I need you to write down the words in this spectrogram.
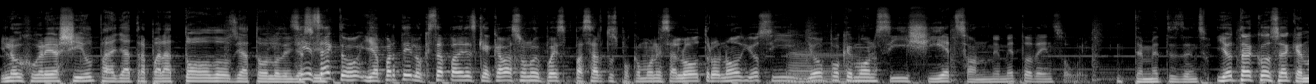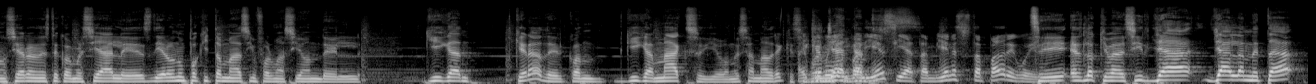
Y luego jugaría Shield para ya atrapar a todos, ya todo lo de Sí, así. exacto. Y aparte lo que está padre es que acabas uno y puedes pasar tus Pokémones al otro. No, yo sí. Yo Ah. Pokémon sí, Shietson. Me meto denso, güey. Te metes denso. Y otra cosa que anunciaron en este comercial es, dieron un poquito más información del Giga... ¿Qué era? Del con Gigamax y o esa madre que se Hay que ver la apariencia. También eso está padre, güey. Sí, es lo que iba a decir. Ya, ya la neta,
